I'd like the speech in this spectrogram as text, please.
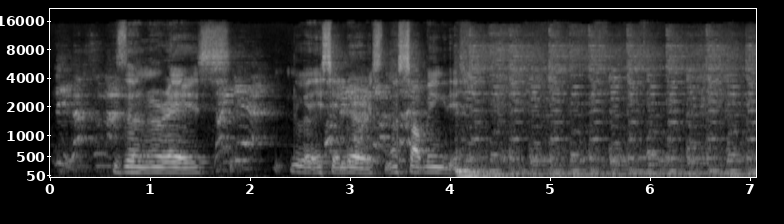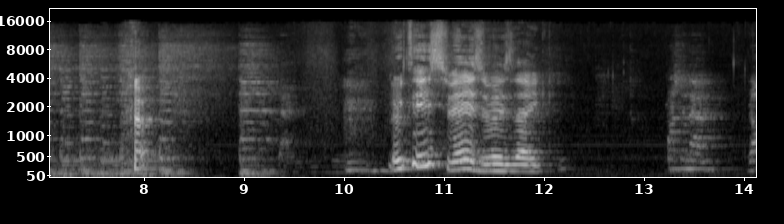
กัน นี่ลักษณะ It's on a race. ไรเนี่ย No, it's a lyrics, not sub English. Look at his face. It was like, เพราะฉะนั้นเรา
